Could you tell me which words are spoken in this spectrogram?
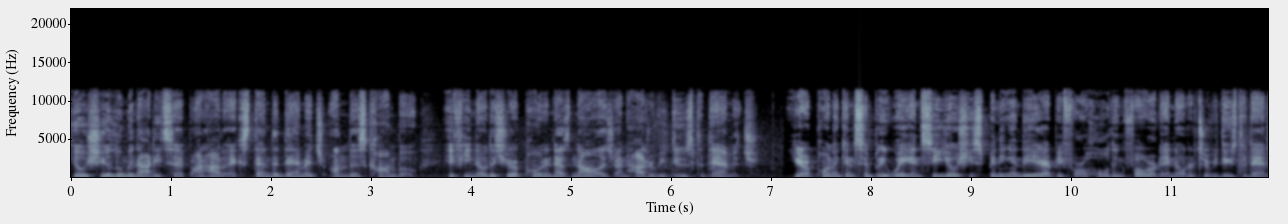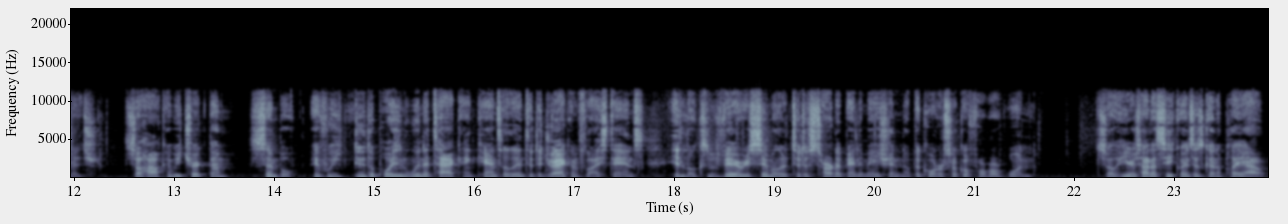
Yoshi Illuminati tip on how to extend the damage on this combo if you notice your opponent has knowledge on how to reduce the damage. Your opponent can simply wait and see Yoshi spinning in the air before holding forward in order to reduce the damage. So how can we trick them? Simple. If we do the poison wind attack and cancel it into the dragonfly stance, it looks very similar to the startup animation of the quarter circle forward one. So here's how the sequence is going to play out.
